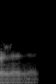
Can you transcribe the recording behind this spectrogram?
来来来。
